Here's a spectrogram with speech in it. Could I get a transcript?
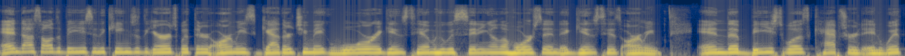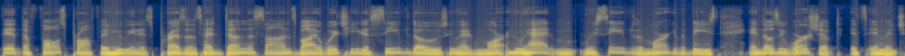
And I saw the beasts and the kings of the earth with their armies gathered to make war against him who was sitting on the horse and against his army. And the beast was captured, and with it the false prophet who in his presence had done the signs by which he deceived those who had mar- who had received the mark of the beast and those who worshipped its image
